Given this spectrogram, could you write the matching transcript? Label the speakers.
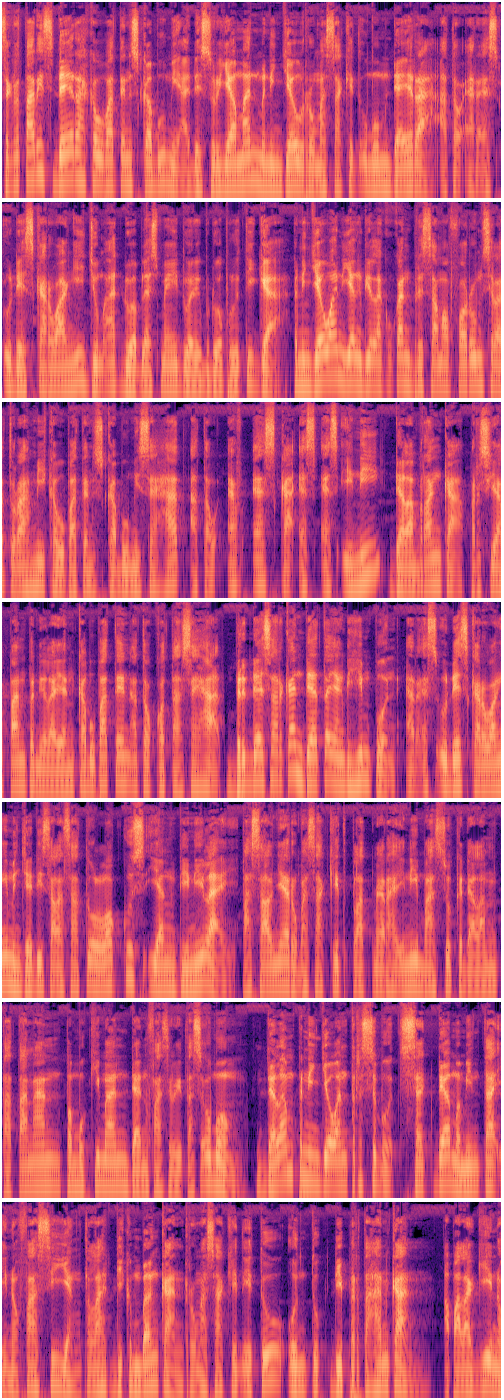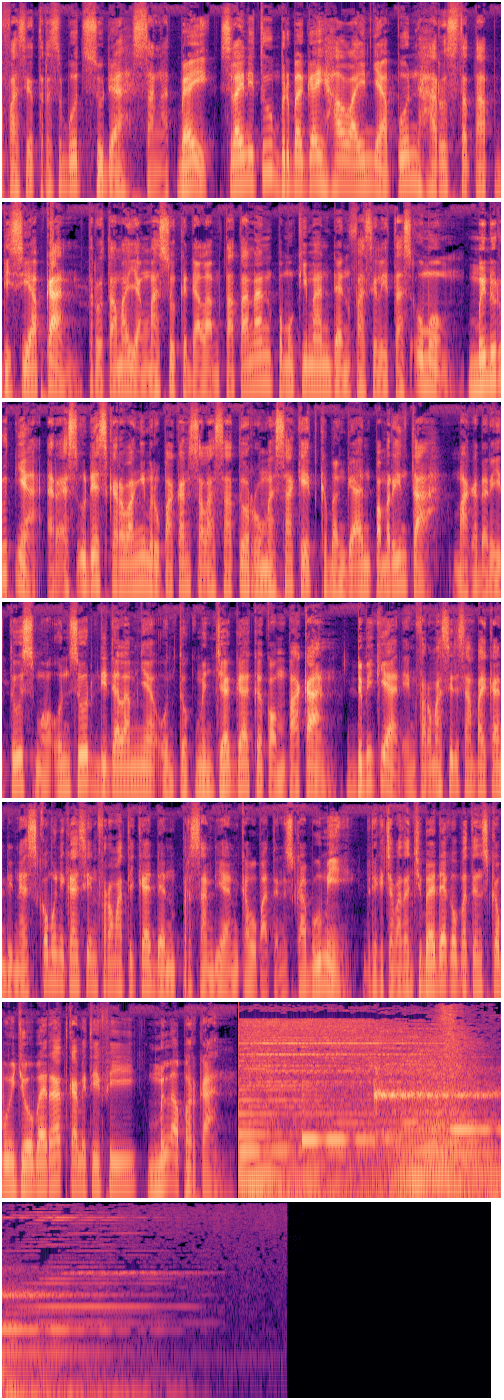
Speaker 1: Sekretaris Daerah Kabupaten Sukabumi Ade Suryaman meninjau Rumah Sakit Umum Daerah atau RSUD Sekarwangi Jumat 12 Mei 2023. Peninjauan yang dilakukan bersama Forum Silaturahmi Kabupaten Sukabumi Sehat atau FSKSS ini dalam rangka persiapan penilaian kabupaten atau kota sehat. Berdasarkan data yang dihimpun, RSUD Sekarwangi menjadi salah satu lokus yang dinilai. Pasalnya rumah sakit plat merah ini masuk ke dalam tatanan pemukiman dan fasilitas umum. Dalam peninjauan tersebut, Sekda meminta inovasi yang telah dikembangkan rumah sakit itu untuk dipertahankan. Apalagi inovasi tersebut sudah sangat baik. Selain itu, berbagai hal lainnya pun harus tetap disiapkan, terutama yang masuk ke dalam tatanan pemukiman dan fasilitas umum. Menurutnya, RSUD Sekarwangi merupakan salah satu rumah sakit kebanggaan pemerintah. Maka dari itu, semua unsur di dalamnya untuk menjaga kekompakan. Demikian informasi disampaikan Dinas Komunikasi Informatika dan Persandian Kabupaten Sukabumi. Dari Kecamatan Cibadak, Kabupaten Sukabumi, Jawa Barat, kami TV melaporkan.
